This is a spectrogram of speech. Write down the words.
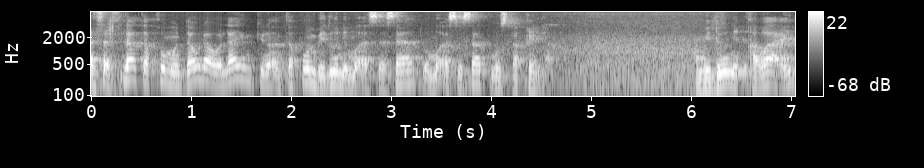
أساسي. لا تقوم الدولة ولا يمكن أن تقوم بدون مؤسسات ومؤسسات مستقلة. وبدون قواعد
